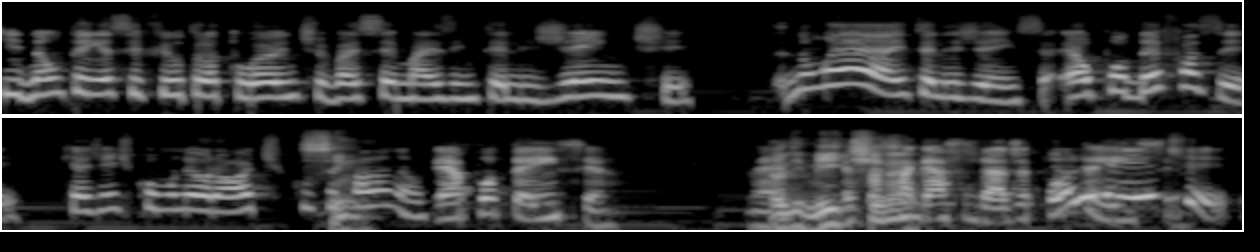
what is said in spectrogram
que não tem esse filtro atuante vai ser mais inteligente? Não é a inteligência, é o poder fazer. Que a gente, como neurótico, Sim. você fala não. É a potência. Né? É o limite, Essa né? sagacidade é potência. É o limite,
